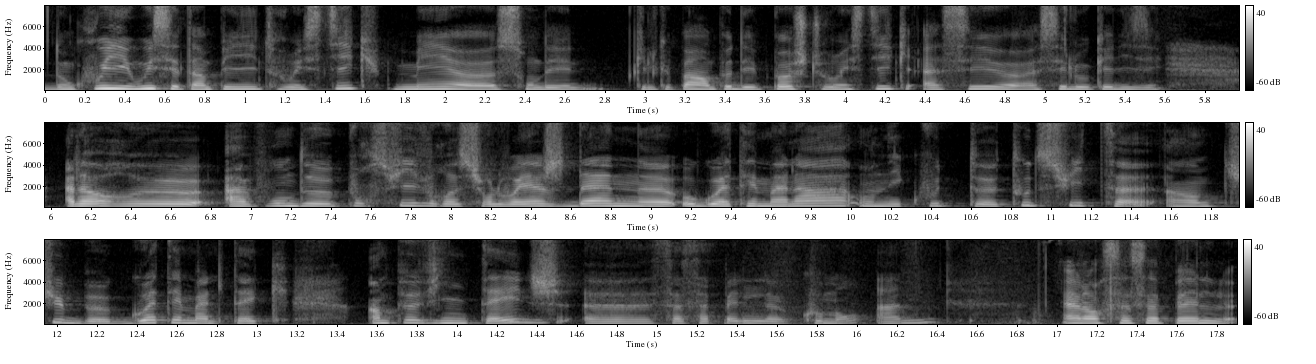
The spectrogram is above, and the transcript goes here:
donc oui, oui, c'est un pays touristique, mais sont des, quelque part un peu des poches touristiques assez, assez localisées. Alors, euh, avant de poursuivre sur le voyage d'Anne euh, au Guatemala, on écoute euh, tout de suite un tube guatémaltèque un peu vintage. ça s'appelle comment, Anne? Alors, ça s'appelle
